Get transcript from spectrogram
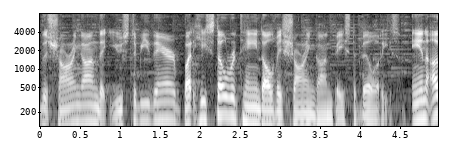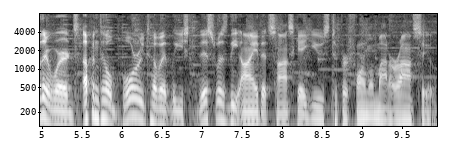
the Sharingan that used to be there, but he still retained all of his Sharingan-based abilities. In other words, up until Boruto at least, this was the eye that Sasuke used to perform Amaterasu.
